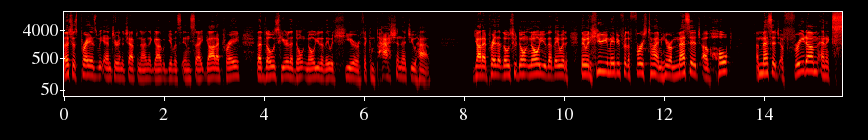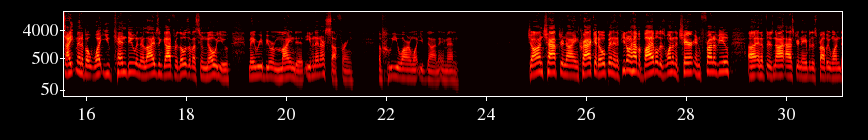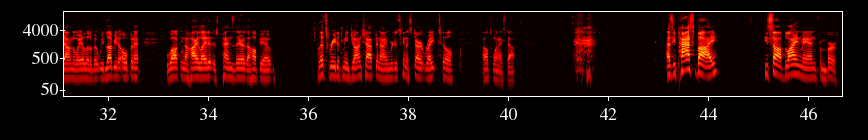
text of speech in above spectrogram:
Let's just pray as we enter into chapter 9 that God would give us insight. God, I pray that those here that don't know you, that they would hear the compassion that you have. God, I pray that those who don't know you, that they would, they would hear you maybe for the first time, hear a message of hope, a message of freedom and excitement about what you can do in their lives. And God, for those of us who know you, may we be reminded, even in our suffering, of who you are and what you've done. Amen. John chapter 9. Crack it open. And if you don't have a Bible, there's one in the chair in front of you. Uh, and if there's not, ask your neighbor. There's probably one down the way a little bit. We'd love you to open it. You're welcome to highlight it. There's pens there that'll help you out. Let's read with me John chapter 9. We're just going to start right till, well, to when I stop. As he passed by, he saw a blind man from birth.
